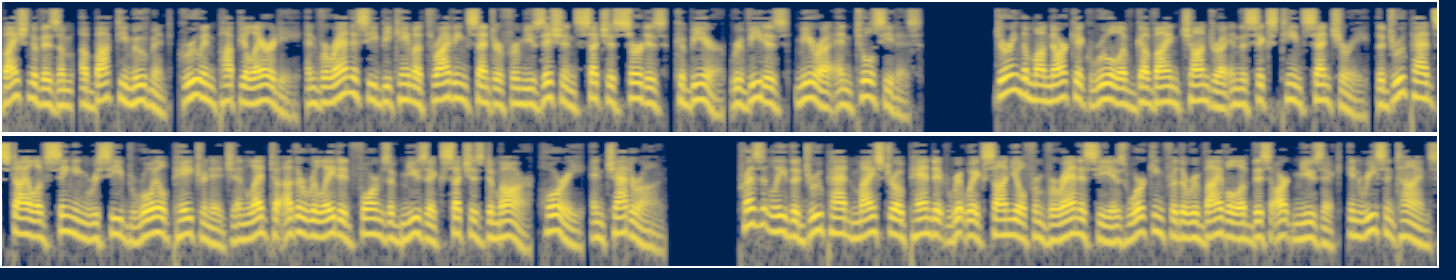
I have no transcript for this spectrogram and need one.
Vaishnavism, a bhakti movement, grew in popularity, and Varanasi became a thriving centre for musicians such as Surdas, Kabir, Ravidas, Mira and Tulsidas. During the monarchic rule of Govind Chandra in the 16th century, the Drupad style of singing received royal patronage and led to other related forms of music such as Damar, Hori, and Chaturang. Presently the Drupad maestro Pandit Ritwik Sanyal from Varanasi is working for the revival of this art music. In recent times,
